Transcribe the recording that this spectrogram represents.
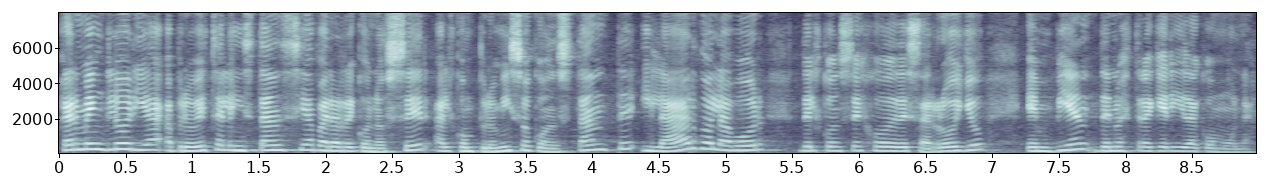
Carmen Gloria aprovecha la instancia para reconocer al compromiso constante y la ardua labor del Consejo de Desarrollo en bien de nuestra querida comuna.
